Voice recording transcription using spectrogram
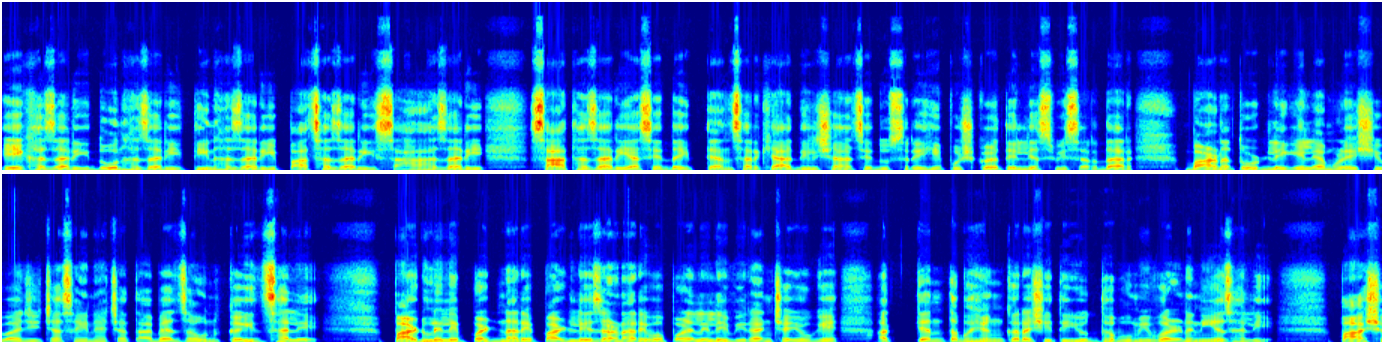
एक हजारी दोन हजारी तीन हजारी पाच हजारी सहा हजारी सात हजारी असे दैत्यांसारख्या आदिलशहाचे दुसरेही पुष्कळ तेजस्वी सरदार बाण तोडले गेल्यामुळे शिवाजीच्या सैन्याच्या ताब्यात जाऊन कैद झाले. पाडलेले पडणारे पाडले जाणारे व पळलेले वीरांच्या योगे अत्यंत भयंकर अशी ती युद्धभूमी वर्णनीय झाली. पाश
